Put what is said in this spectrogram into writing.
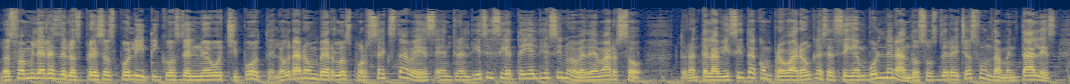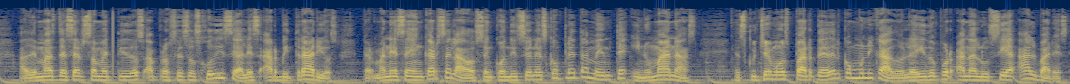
Los familiares de los presos políticos del nuevo Chipote lograron verlos por sexta vez entre el 17 y el 19 de marzo. Durante la visita comprobaron que se siguen vulnerando sus derechos fundamentales, además de ser sometidos a procesos judiciales arbitrarios. Permanecen encarcelados en condiciones completamente inhumanas. Escuchemos parte del comunicado leído por Ana Lucía Álvarez,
